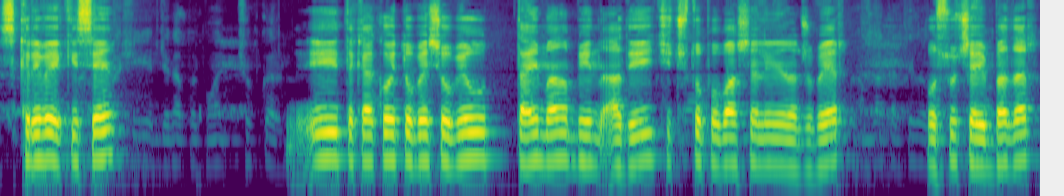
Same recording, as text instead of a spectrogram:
скривайки се. И така, който беше убил Тайма бин Ади, чичото по башна линия на Джубер, по случай Бадър.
